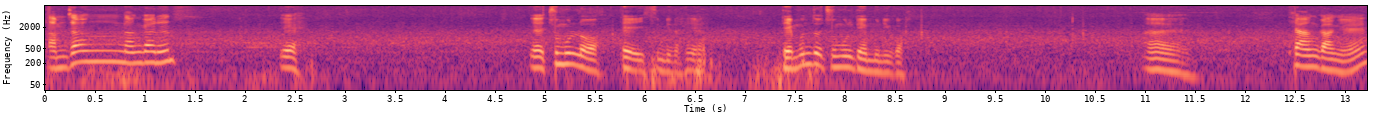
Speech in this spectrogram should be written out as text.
담장 난간은 예 예, 주물로 되어 있습니다. 예. 대문도 주물 대문이고. 에 태안강에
